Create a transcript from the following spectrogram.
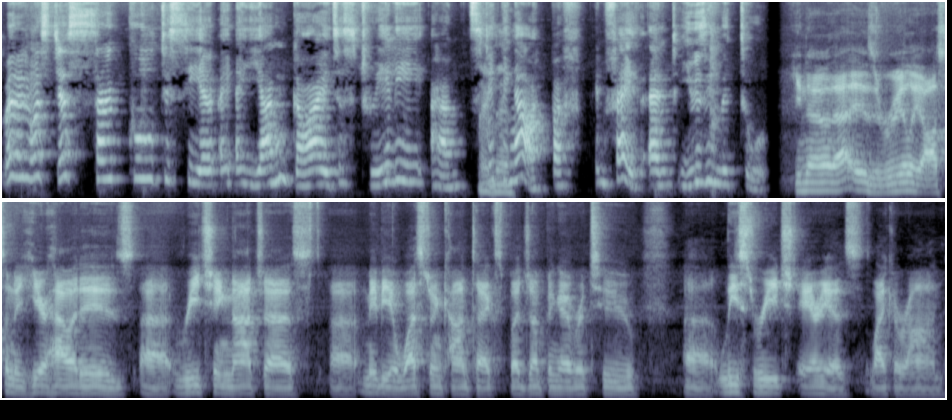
but it was just so cool to see a, a young guy just really um, stepping Amen. out in faith and using the tool. You know, that is really awesome to hear how it is uh, reaching not just uh, maybe a Western context, but jumping over to uh, least reached areas like Iran,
